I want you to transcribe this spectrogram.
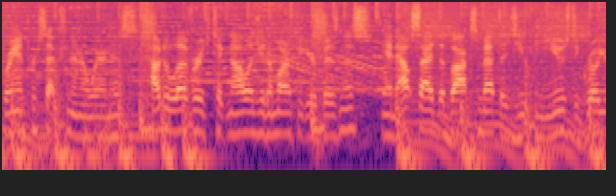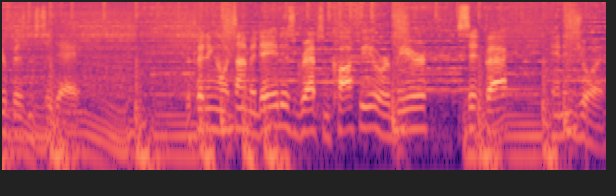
brand perception and awareness, how to leverage technology to market your business, and outside the box methods you can use to grow your business today. Depending on what time of day it is, grab some coffee or a beer, sit back, and enjoy.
